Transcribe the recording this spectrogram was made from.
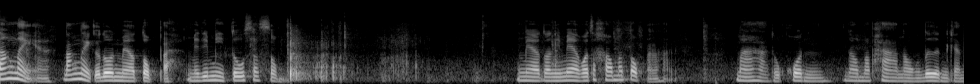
ตั้งไหนอะตั้งไหนก็โดนแมวตบอะไม่ได้มีตู้สะสม แมวตอนนี้แมวก็จะเข้ามาตบนะคะ มาหาทุกคนเรามาพาน้องเดินกัน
